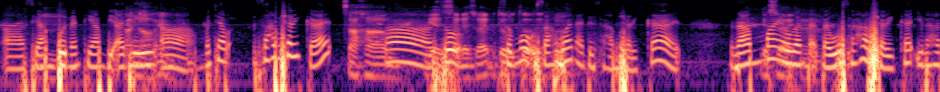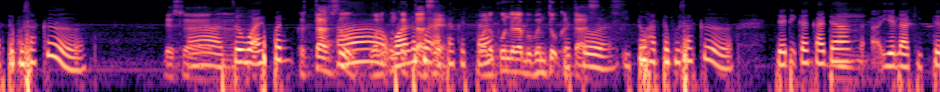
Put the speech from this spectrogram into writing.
Ah, siapa Hmm. nanti ambil alih. Anak, eh. Ah, macam saham syarikat. Saham. Ah, yes, so right. Betul semua betul. usahawan ada saham syarikat. Ramai That's right, orang tak ah. tahu saham syarikat ialah harta pusaka. That's right. Ah, Ah. so what happen? kertas tu, Ah, walaupun, walaupun kertas atas kertas. Walaupun dalam berbentuk kertas. Betul. Itu harta pusaka. Jadi kadang-kadang Hmm. hmm. yelah kita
